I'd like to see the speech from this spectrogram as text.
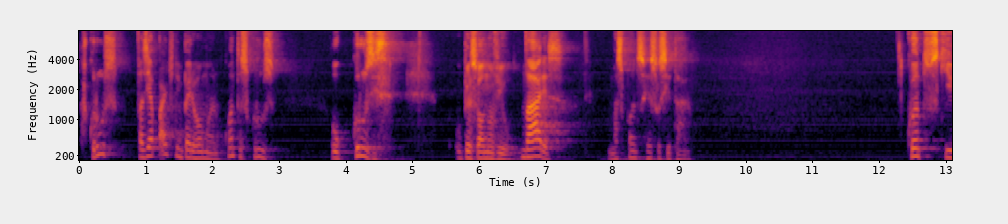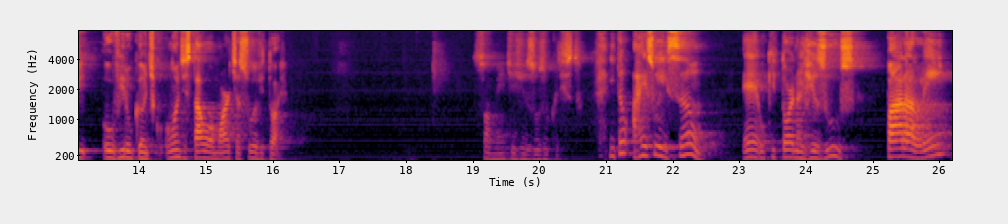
A cruz fazia parte do Império Romano. Quantas cruzes ou cruzes o pessoal não viu? Várias. Mas quantos ressuscitaram? Quantos que ouviram o cântico: Onde está a morte, a sua vitória? Somente Jesus o Cristo. Então, a ressurreição é o que torna Jesus para além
